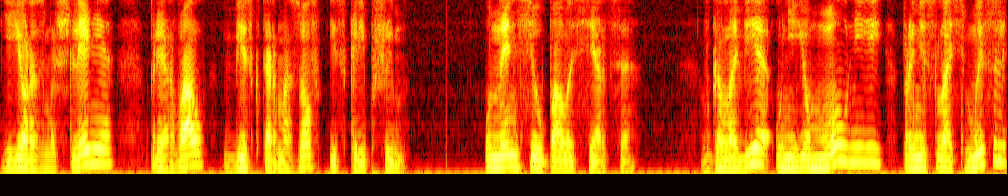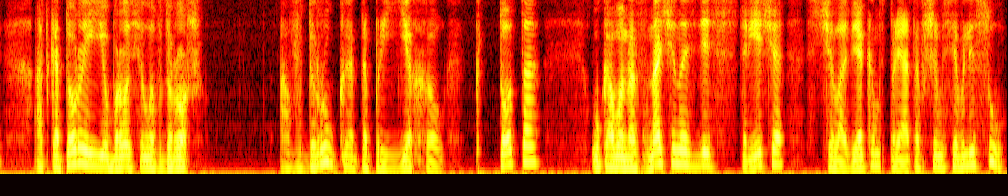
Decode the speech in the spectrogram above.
Ее размышления прервал визг тормозов и скрип шин. У Нэнси упало сердце. В голове у нее молнией пронеслась мысль, от которой ее бросило в дрожь. А вдруг это приехал кто-то, у кого назначена здесь встреча с человеком, спрятавшимся в лесу?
